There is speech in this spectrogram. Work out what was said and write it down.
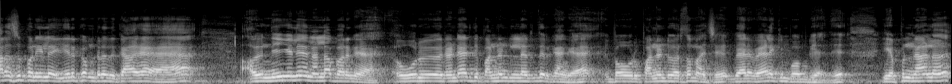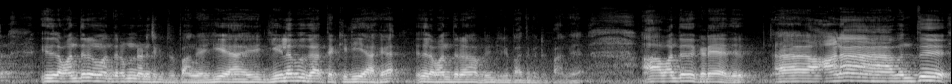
அரசு பணியில் இருக்கன்றதுக்காக அது நீங்களே நல்லா பாருங்கள் ஒரு ரெண்டாயிரத்தி பன்னெண்டுலேருந்து இருக்காங்க. இப்போ ஒரு பன்னெண்டு வருஷம் ஆச்சு வேறு வேலைக்கும் போக முடியாது. எப்படினாலும் இதில் வந்துடும் வந்துடும்னு நினச்சிக்கிட்டு இருப்பாங்க. இ- இலவு காத்த கிளியாக இதில் வந்துடும் அப்படின்னு சொல்லி பார்த்துக்கிட்டு இருப்பாங்க. வந்தது கிடையாது. ஆனால் வந்து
